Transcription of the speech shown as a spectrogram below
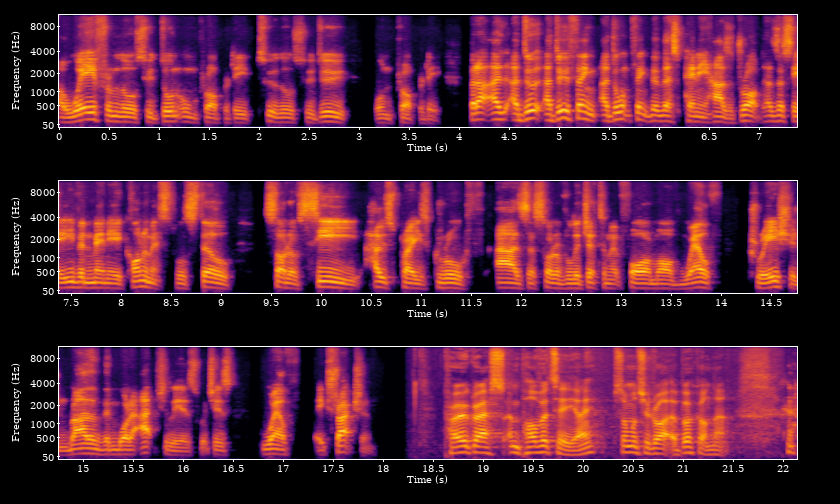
away from those who don't own property to those who do own property. But I, I, do, I do think, I don't think that this penny has dropped. As I say, even many economists will still sort of see house price growth as a sort of legitimate form of wealth creation rather than what it actually is, which is wealth extraction. Progress and poverty, eh? Someone should write a book on that.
